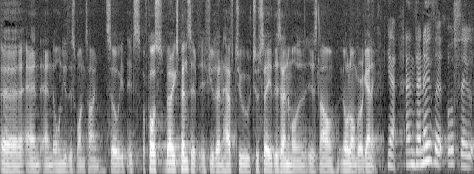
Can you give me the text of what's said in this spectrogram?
uh, and and only this one time. So it, it's of course very expensive if you then have to to say this animal is now no longer organic. Yeah, and I know that also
